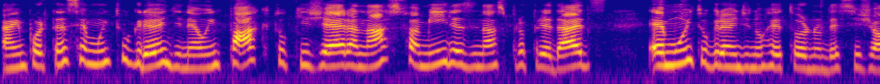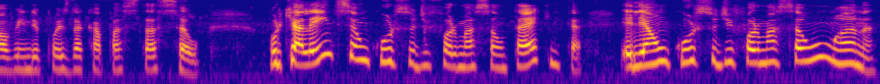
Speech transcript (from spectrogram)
A importância é muito grande, né? O impacto que gera nas famílias e nas propriedades é muito grande no retorno desse jovem depois da capacitação. Porque além de ser um curso de formação técnica, ele é um curso de formação humana,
